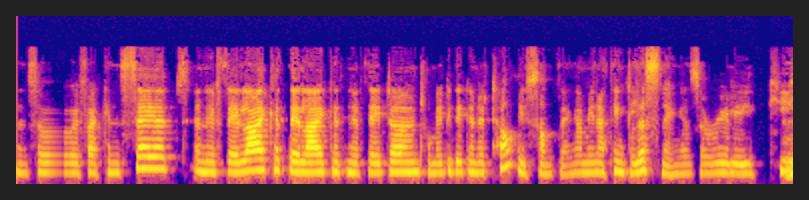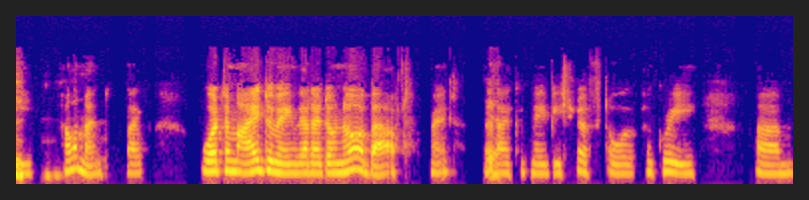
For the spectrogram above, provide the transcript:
And so if I can say it, and if they like it, they like it, and if they don't, or maybe they're going to tell me something. I mean, I think listening is a really key mm-hmm. element. Like, what am I doing that I don't know about, right? That yeah. I could maybe shift or agree. Um,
